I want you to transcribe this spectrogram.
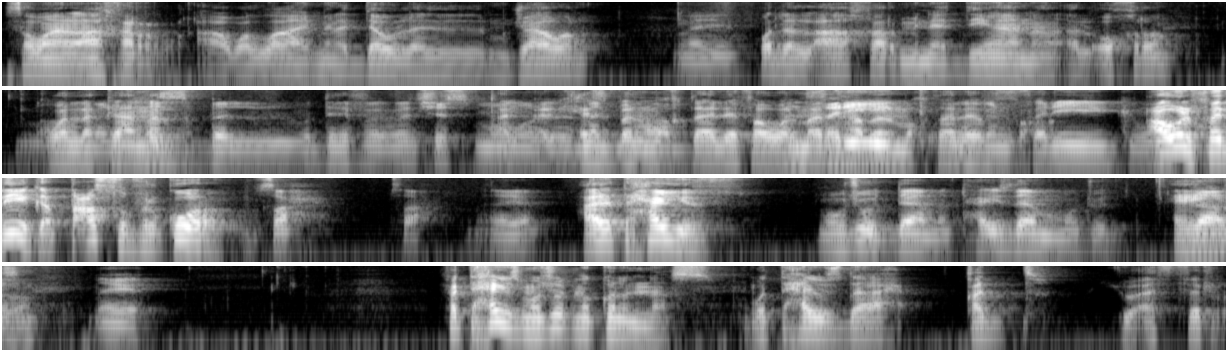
سواء الآخر آه والله من الدولة المجاورة أيوه. ولا الآخر من الديانة الأخرى ولا من كان الحزب ال- شو اسمه؟ الحزب المختلف أو المذهب الفريق، المختلف. فريق أو الفريق التعصب في الكورة. صح صح أيوه هذا تحيز. موجود دائما التحيز دائما موجود. أيوة. لازم أيوه فالتحيز موجود عند كل الناس والتحيز ده قد يؤثر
